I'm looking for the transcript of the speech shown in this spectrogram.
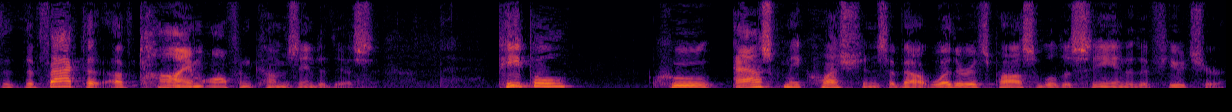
the fact of time often comes into this. People who ask me questions about whether it's possible to see into the future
